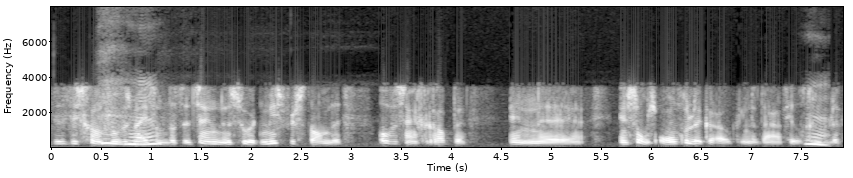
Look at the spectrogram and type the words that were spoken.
het is gewoon volgens mij van dat het zijn een soort misverstanden. Of het zijn grappen. En, eh, en soms ongelukken ook, inderdaad, heel gruwelijk.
